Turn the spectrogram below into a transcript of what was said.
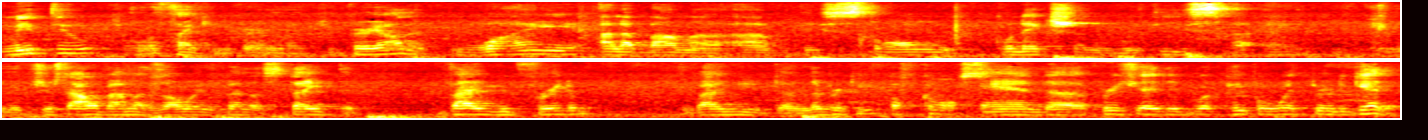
meet you. Well, thank you very much. Very honored. Why Alabama have this strong connection with Israel? It's just Alabama has always been a state that valued freedom, valued uh, liberty, Of course. and uh, appreciated what people went through to get it.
